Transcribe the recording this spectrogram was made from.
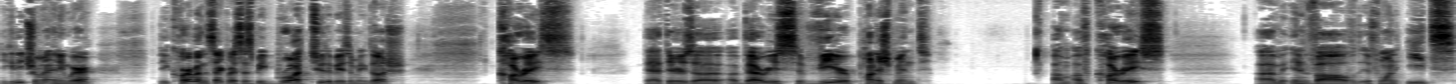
You can eat Truma anywhere. The korban, the sacrifice has to be brought to the base of Mikdash. Kares, that there's a, a very severe punishment um, of kares um, involved if one eats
